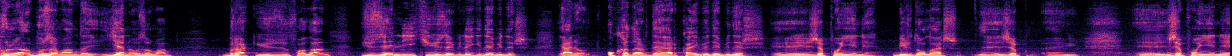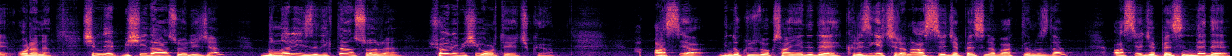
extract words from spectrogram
Bunu, bu zamanda yen o zaman bırak yüzü falan 150-200'e bile gidebilir. Yani o kadar değer kaybedebilir e, Japon yeni. 1 dolar e, Jap, e, e, Japon yeni oranı. Şimdi bir şey daha söyleyeceğim. Bunları izledikten sonra şöyle bir şey ortaya çıkıyor. Asya 1997'de kriz geçiren Asya cephesine baktığımızda Asya cephesinde de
